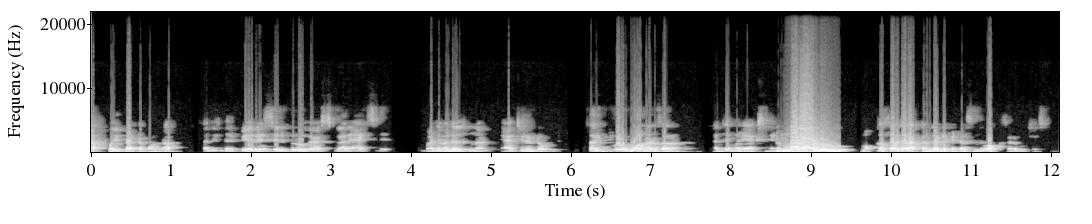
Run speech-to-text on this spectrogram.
చెప్పయి పెట్టకుండా అది దాని పేరే సెరిబ్రో వ్యాస్కులర్ యాక్సిడెంట్. బండి మీద వెళ్తున్నాడు యాక్సిడెంట్ అవుతుంది. సార్ ఇప్పుడు బాగున్నాడు సార్ అంటారు. అదే మరి యాక్సిడెంట్. నరాలు ఒక్కసారిగా రక్తం గడ్డ కట్టేస్తుంది ఒక్కసారిగా వచ్చేస్తుంది.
